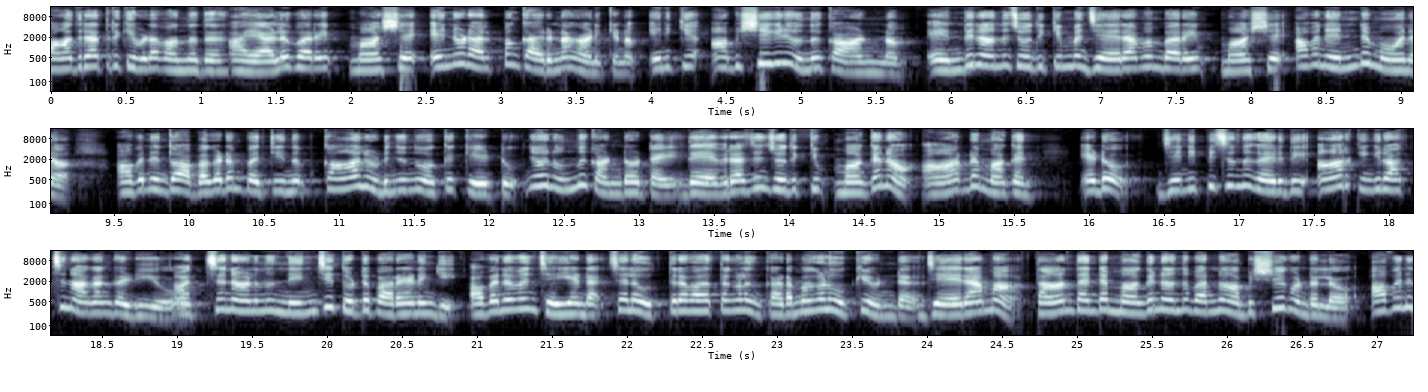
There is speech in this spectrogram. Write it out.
പാതിരാത്രിക്ക് ഇവിടെ വന്നത്? അയാൾ പറയും മാഷെ എന്നോട് അല്പം കരുണ കാണിക്കണം. എനിക്ക് അഭിഷേകിനെ ഒന്ന് കാണണം. എന്തിനാന്ന് ചോദിക്കുമ്പോൾ ജയരാമൻ പറയും മാഷെ അവൻ എന്റെ മോനാ. അവൻ എന്തോ അപകടം പറ്റിയെന്നും കാലൊടിഞ്ഞെന്നും ഒക്കെ കേട്ടു. ഞാൻ ഒന്ന് കണ്ടോട്ടെ? ദേവരാജൻ ചോദിക്കും മകനോ? ആരുടെ മകൻ? എടോ ജനിപ്പിച്ചെന്ന് കരുതി ആർക്കെങ്കിലും അച്ഛനാകാൻ കഴിയോ? അച്ഛനാണെന്ന് നെഞ്ചി തൊട്ട് പറയണമെങ്കിൽ അവനവൻ ചെയ്യേണ്ട ചില ഉത്തരവാദിത്തങ്ങളും കടമകളും ഒക്കെ ഉണ്ട്. ജയരാമ താൻ തന്റെ മകനാന്ന് പറഞ്ഞ അഭിഷേകം ഉണ്ടല്ലോ. അവന്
